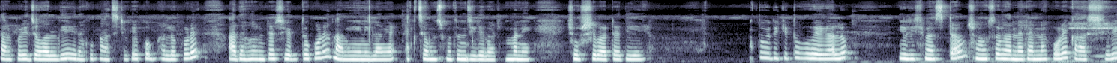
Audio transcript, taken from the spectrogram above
তারপরে জল দিয়ে এরকম মাছটাকে খুব ভালো করে আধা ঘণ্টা সেদ্ধ করে নামিয়ে নিলাম। এক চামচ মতন জিরে বাটা মানে সর্ষে বাটা দিয়ে। তো ওদিকে তো হয়ে গেল ইলিশ মাছটাও। সমস্ত রান্না টান্না করে কাজ সেরে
